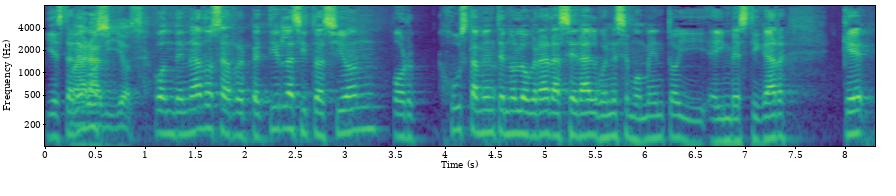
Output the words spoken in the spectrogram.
y estaremos condenados a repetir la situación por justamente no lograr hacer algo en ese momento y, e investigar qué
